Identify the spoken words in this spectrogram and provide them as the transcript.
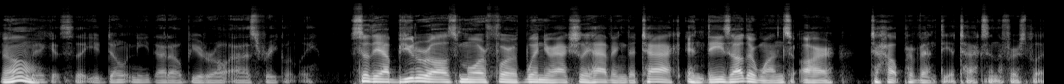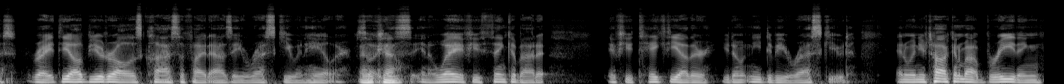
No. Make it so that you don't need that albuterol as frequently. So the albuterol is more for when you're actually having the attack, and these other ones are to help prevent the attacks in the first place. Right. The albuterol is classified as a rescue inhaler. So Okay. I guess in a way, if you think about it, if you take the other, you don't need to be rescued. And when you're talking about breathing,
